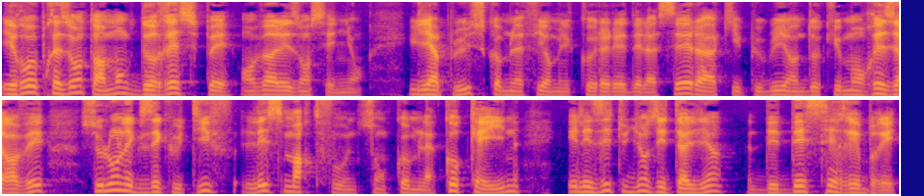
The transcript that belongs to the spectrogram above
et représentent un manque de respect envers les enseignants. Il y a plus, comme l'affirme il Corriere della Sera, qui publie un document réservé. Selon l'exécutif, les smartphones sont comme la cocaïne et les étudiants italiens des décérébrés.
